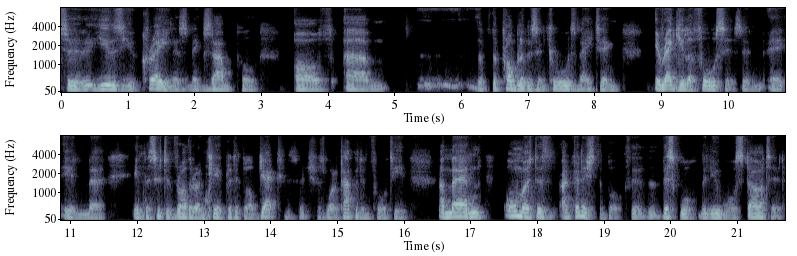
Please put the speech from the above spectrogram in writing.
to use Ukraine as an example of um, the, the problems in coordinating irregular forces in in uh, in pursuit of rather unclear political objectives, which was what had happened in 14. And then, almost as I finished the book, the, the, this war, the new war, started,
